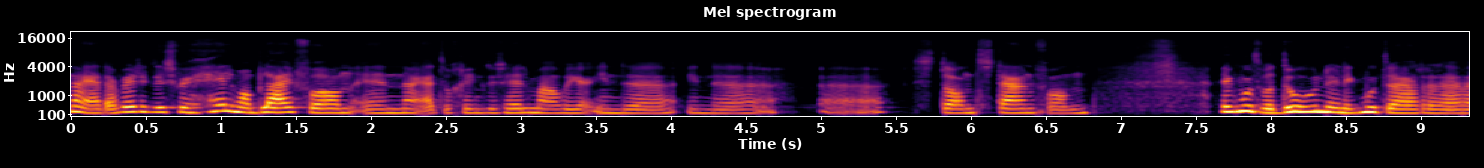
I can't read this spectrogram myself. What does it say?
nou ja, daar werd ik dus weer helemaal blij van. En nou ja, toen ging ik dus helemaal weer in de, in de uh, stand staan van... Ik moet wat doen en ik moet daar uh,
